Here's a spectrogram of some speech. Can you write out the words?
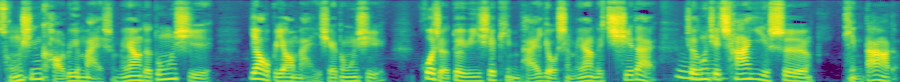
重新考虑买什么样的东西，要不要买一些东西，或者对于一些品牌有什么样的期待，这个东西差异是挺大的。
